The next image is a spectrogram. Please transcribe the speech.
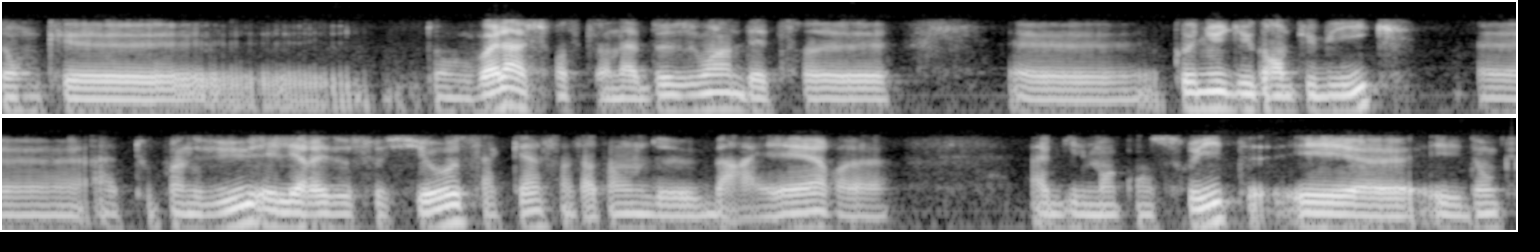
Donc, euh, donc voilà, je pense qu'on a besoin d'être euh, connu du grand public à tout point de vue et les réseaux sociaux, ça casse un certain nombre de barrières habilement construite et, euh, et donc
